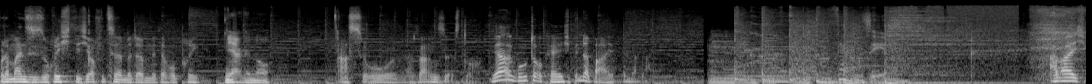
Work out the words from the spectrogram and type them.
Oder meinen Sie so richtig offiziell mit der, mit der Rubrik? Ja, genau. Ach so, da sagen Sie es doch. Ja, gut, okay, ich bin dabei, bin dabei. Fernsehen. Aber ich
